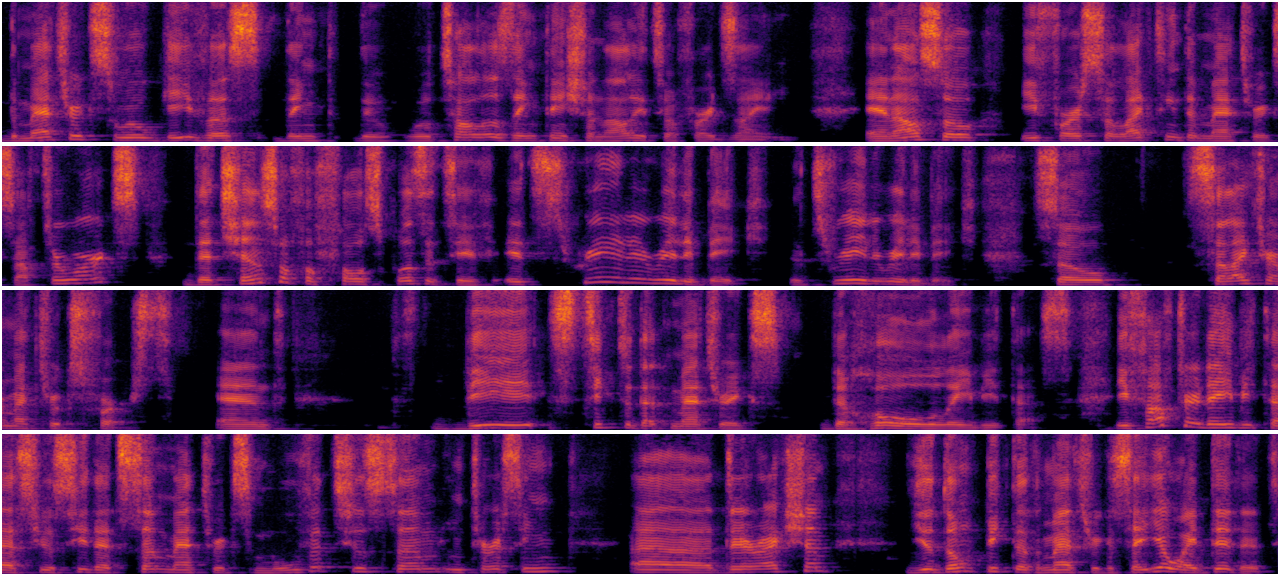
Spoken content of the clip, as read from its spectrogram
the metrics will give us the, the, will tell us the intentionality of our designing and also if we're selecting the metrics afterwards the chance of a false positive it's really really big it's really really big so select your metrics first and be stick to that metrics the whole A/B test. If after the A/B test you see that some metrics move it to some interesting uh, direction, you don't pick that metric and say, yo, I did it.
